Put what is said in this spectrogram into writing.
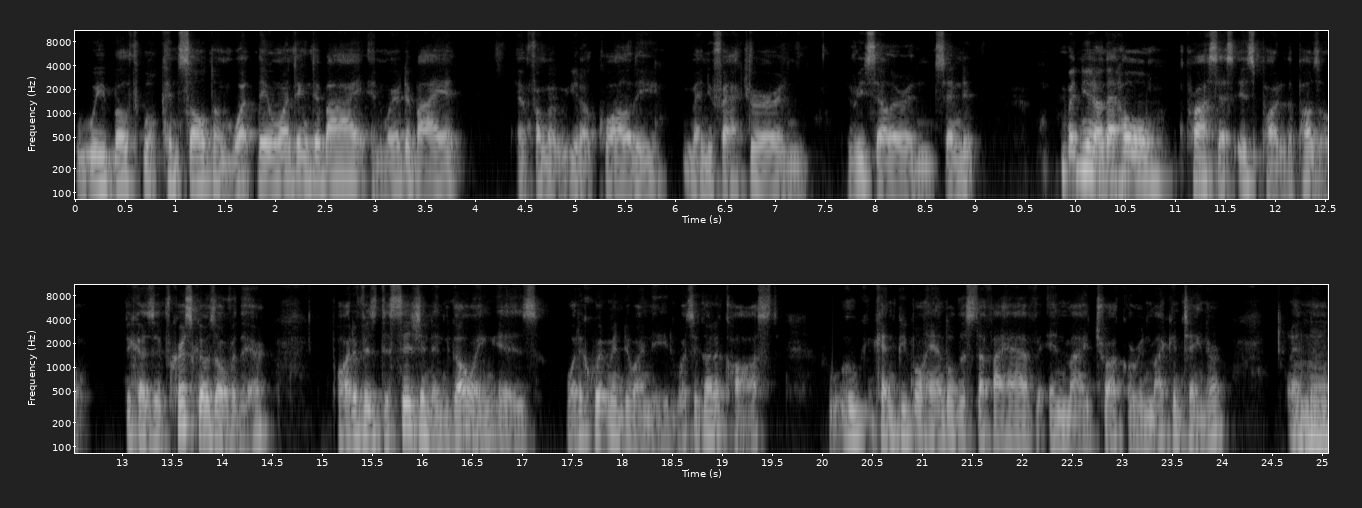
we both will consult on what they're wanting to buy and where to buy it and from a you know quality manufacturer and reseller and send it but you know that whole process is part of the puzzle because if chris goes over there part of his decision in going is what equipment do i need what's it going to cost who can people handle the stuff i have in my truck or in my container and mm-hmm. uh,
